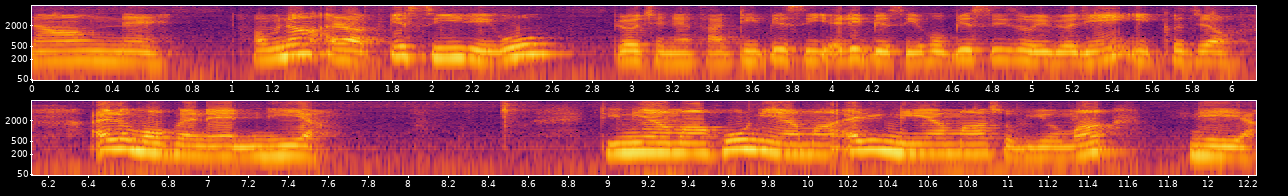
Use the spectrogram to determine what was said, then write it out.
noun နဲ့ဟုတ်ပြီနော်အဲ့တော့ပစ္စည်းတွေကိုပြောချင်တဲ့အခါဒီပစ္စည်းအဲ့ဒီပစ္စည်းဟိုပစ္စည်းဆိုပြီးပြောချင် eco job အဲ့လိုမဟုတ်ဘဲနဲ့နေရာဒီနေရာမှာဟိုနေရာမှာအဲ့ဒီနေရာမှာဆိုပြီးတော့မှနေရာ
